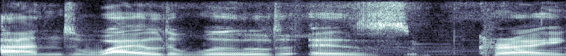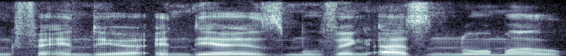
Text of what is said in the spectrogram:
And while the world is crying for India, India is moving as normal.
